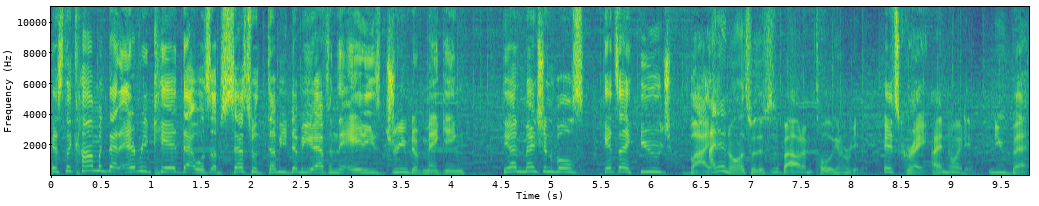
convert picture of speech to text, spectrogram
It's the comic that every kid that was obsessed with WWF in the 80s dreamed of making. The Unmentionables gets a huge bite. I didn't know that's what this was about. I'm totally gonna read it. It's great. I had no idea. You bet.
